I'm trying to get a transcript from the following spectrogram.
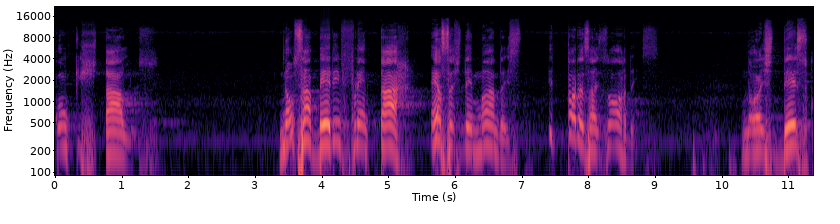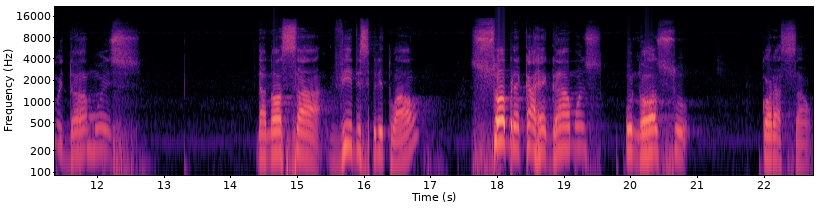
conquistá-los, não saber enfrentar essas demandas de todas as ordens, nós descuidamos da nossa vida espiritual, sobrecarregamos o nosso coração.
